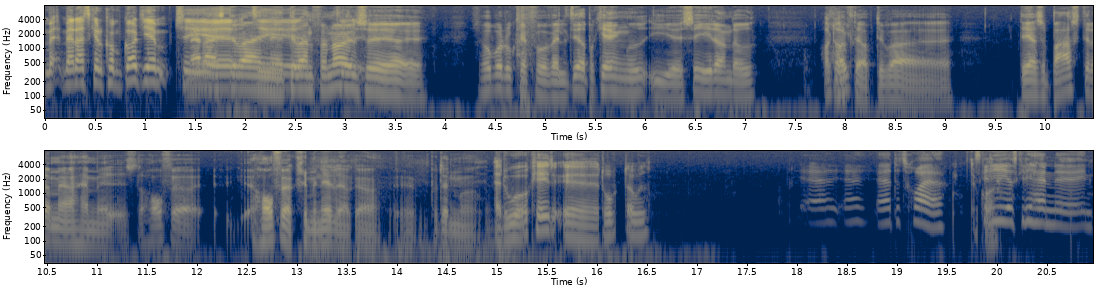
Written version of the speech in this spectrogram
Men, men der skal du komme godt hjem til... Madras, det, var øh, en, til, øh, det var en fornøjelse. øh, Jeg håber, du kan få valideret parkeringen ud i øh, C1'eren derude. Hold da Hold op. da op, det var... øh, Det er altså barsk, det der med at have med hårdfør, hårdfør kriminelle at gøre øh, på den måde. Er du okay, øh, Drut, derude? Ja, ja, ja, det tror jeg. Jeg Det skal godt. lige, jeg skal lige have en, øh, en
